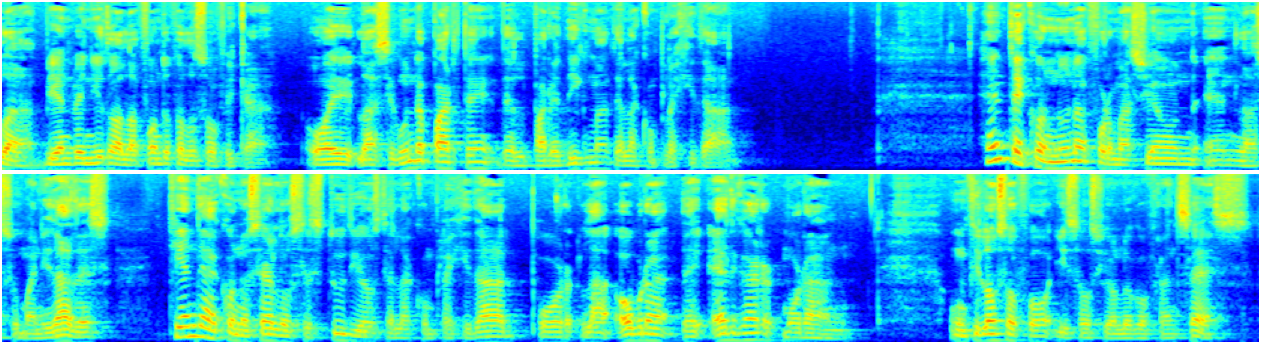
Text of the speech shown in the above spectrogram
Hola, bienvenido a la Fonda Filosófica. Hoy la segunda parte del paradigma de la complejidad. Gente con una formación en las humanidades tiende a conocer los estudios de la complejidad por la obra de Edgar Morin, un filósofo y sociólogo francés.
